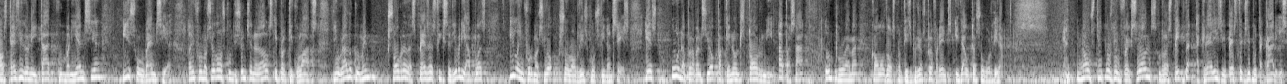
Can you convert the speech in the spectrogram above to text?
els tests d'idoneïtat, conveniència i solvència, la informació de les condicions generals i particulars, lliurar document sobre despeses fixes i variables i la informació sobre els riscos financers. És una prevenció perquè no ens torni a passar un problema com el de les participacions preferents i deute subordinat. Nous tipus d'infraccions respecte a crèdits i préstecs hipotecaris.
